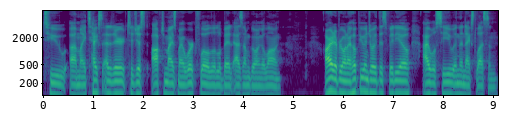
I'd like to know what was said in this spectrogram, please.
to uh, my text editor to just optimize my workflow a little bit as I'm going along. All right, everyone, I hope you enjoyed this video. I will see you in the next lesson.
